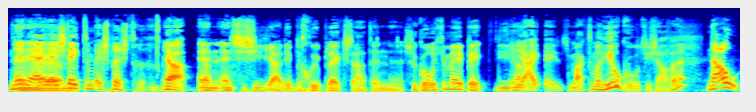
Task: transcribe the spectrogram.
Nee, En, nee, hij, ehm, steekt hem expres terug. Ja, en, en Cecilia die op de goede plek staat en eh, zijn goaltje meepikt. Die, Ja. die, hij, hij maakt hem wel heel koeltjes af, hè? Nou,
